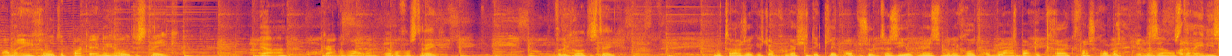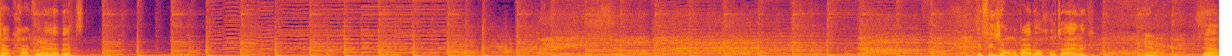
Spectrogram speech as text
Mannen in grote pakken en een grote steek. Ja. Carnaval, hè? Helemaal van streek. Voor de grote steek. Ik moet trouwens ook eens opvoegen. Als je de clip opzoekt, dan zie je ook mensen met een groot opblaasbare kruik van schrobbelaar in de zaal Oh, staan. dat meen je, die zou ik graag willen Ja. hebben. Ik vind ze allebei wel goed eigenlijk. Ja. Ja,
